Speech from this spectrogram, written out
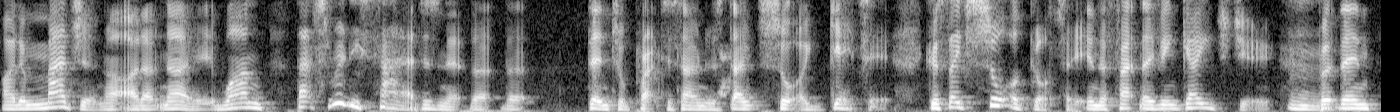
I'd imagine, I, I don't know, one that's really sad, isn't it? That that dental practice owners don't sort of get it because they've sort of got it in the fact they've engaged you, hmm. but then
